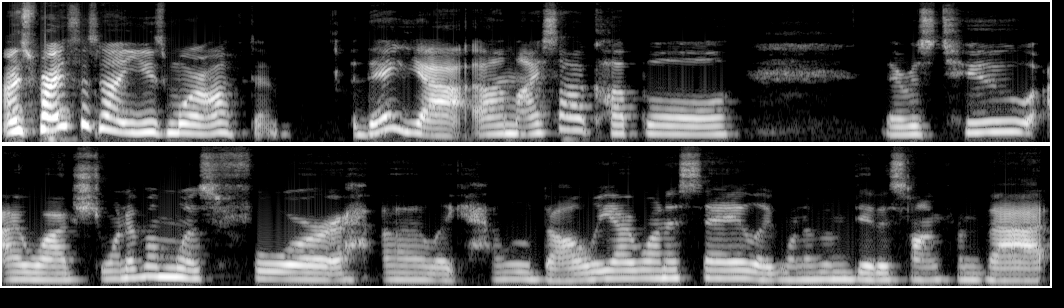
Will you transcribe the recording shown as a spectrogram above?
I'm surprised it's not used more often. They yeah, um I saw a couple there was two I watched. One of them was for uh like Hello Dolly, I want to say. Like one of them did a song from that.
